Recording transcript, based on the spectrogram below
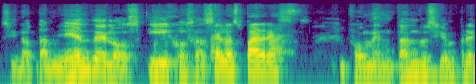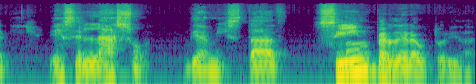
sino también de los hijos hacia, los padres. Fomentando siempre ese lazo de amistad sin perder autoridad.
